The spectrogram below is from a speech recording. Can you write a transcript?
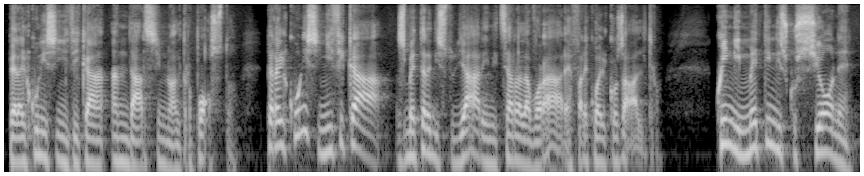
Per alcuni significa andarsi in un altro posto, per alcuni significa smettere di studiare, iniziare a lavorare, a fare qualcos'altro. Quindi metti in discussione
